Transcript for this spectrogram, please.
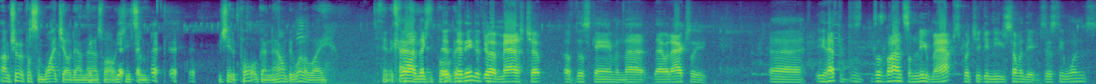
I'm sure we put some white gel down there as well. We just need some. We just need a portal gun now. I'll be well away. Do you think the cat Yeah, can they, the portal they gun? need to do a mashup of this game and that. That would actually. Uh, you have to design some new maps, but you can use some of the existing ones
